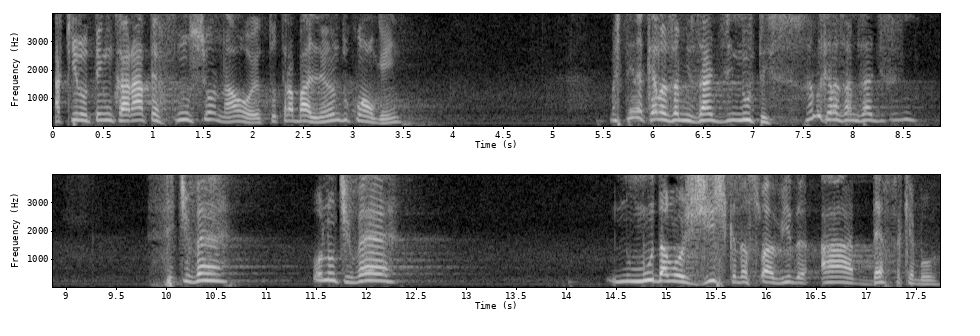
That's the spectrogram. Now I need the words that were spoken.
aquilo tem um caráter funcional. Eu estou trabalhando com alguém. Mas tem aquelas amizades inúteis. Sabe aquelas amizades assim? Se tiver ou não tiver, não muda a logística da sua vida. Ah, dessa que é boa.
